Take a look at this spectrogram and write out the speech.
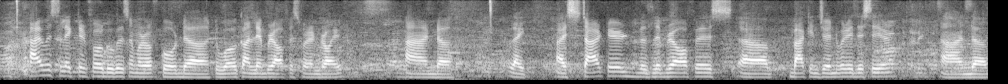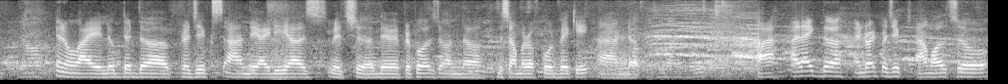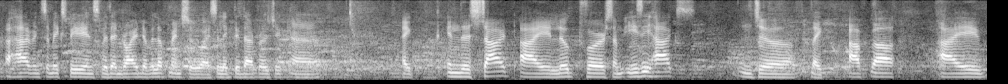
I was selected for Google Summer of Code uh, to work on LibreOffice for Android, and uh, like I started with LibreOffice uh, back in January this year, and uh, you know I looked at the projects and the ideas which uh, they proposed on uh, the Summer of Code wiki, and I, I like the Android project. I'm also having some experience with Android development, so I selected that project. Uh, like in the start, I looked for some easy hacks. Uh, like after I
